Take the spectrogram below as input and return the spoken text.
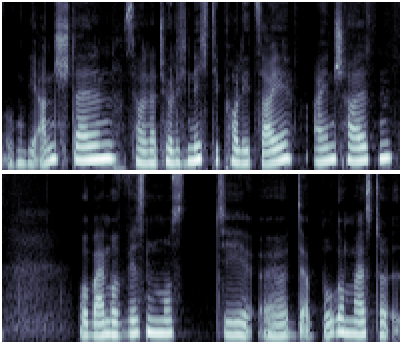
irgendwie anstellen, soll natürlich nicht die Polizei einschalten, wobei man wissen muss, die, äh, der Bürgermeister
